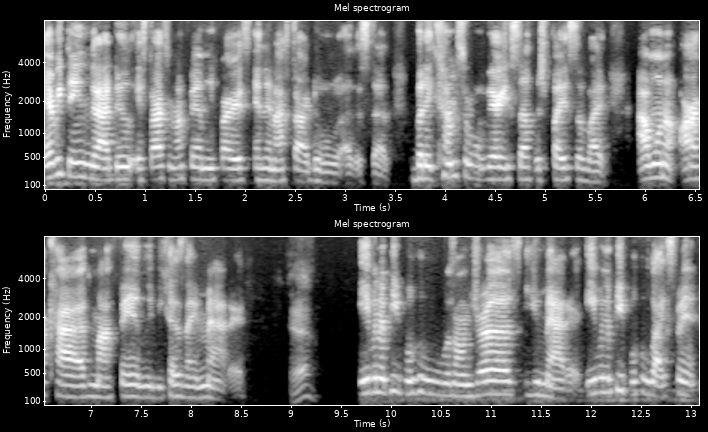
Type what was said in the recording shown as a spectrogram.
everything that I do, it starts with my family first, and then I start doing other stuff. But it comes from a very selfish place of like, I want to archive my family because they matter. Yeah. Even the people who was on drugs, you matter. Even the people who like spent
